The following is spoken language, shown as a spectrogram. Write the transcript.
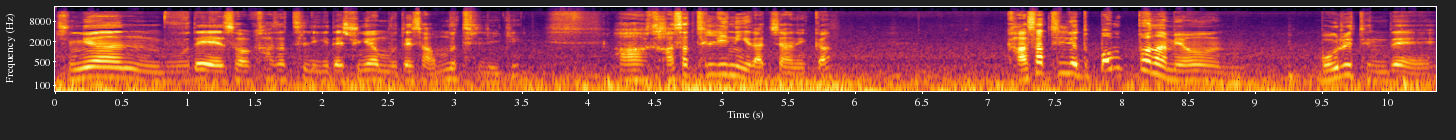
중요한 무대에서 가사 틀리기 대 중요한 무대에서 안무 틀리기? 아 가사 틀리는 게 낫지 않을까? 가사 틀려도 뻔뻔하면 모를 텐데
